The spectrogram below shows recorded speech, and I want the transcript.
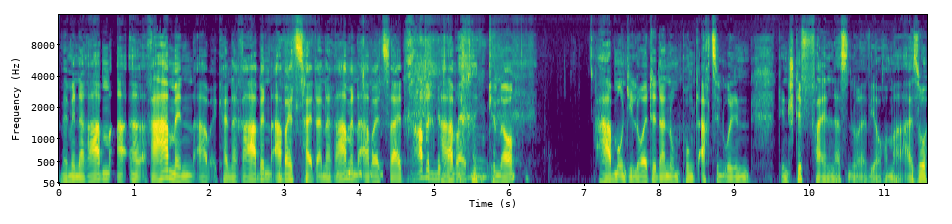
wenn wir eine Raben, äh, Rahmen, keine Rabenarbeitszeit, eine Rahmenarbeitszeit haben, genau, haben und die Leute dann um Punkt 18 Uhr den, den Stift fallen lassen oder wie auch immer. Also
